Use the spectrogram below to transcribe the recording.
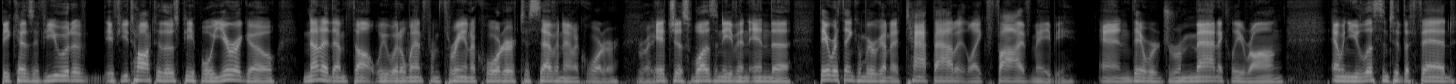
Because if you would have if you talked to those people a year ago none of them thought we would have went from three and a quarter to seven and a quarter. Right. It just wasn't even in the they were thinking we were going to tap out at like five maybe and they were dramatically wrong. And when you listen to the fed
